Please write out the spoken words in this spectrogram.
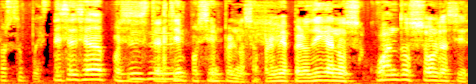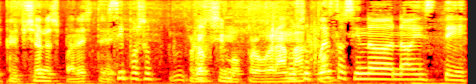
por supuesto. Licenciada, pues este, el tiempo siempre nos apremia, pero díganos, ¿cuándo son las inscripciones para este Sí, por su por- próximo programa? Por supuesto, si no, no, este,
